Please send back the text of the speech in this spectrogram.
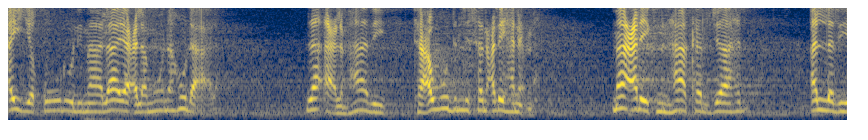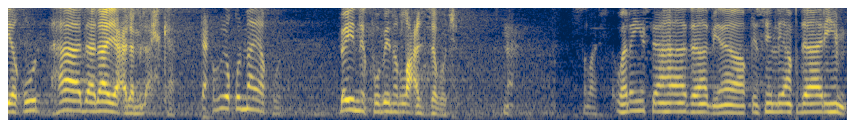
أن يقولوا لما لا يعلمونه لا أعلم. لا أعلم هذه تعود اللسان عليها نعمة. ما عليك من هاك الجاهل الذي يقول هذا لا يعلم الأحكام. دعه يقول ما يقول. بينك وبين الله عز وجل. نعم. وليس هذا بناقص لأقدارهم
